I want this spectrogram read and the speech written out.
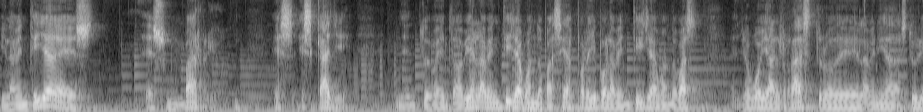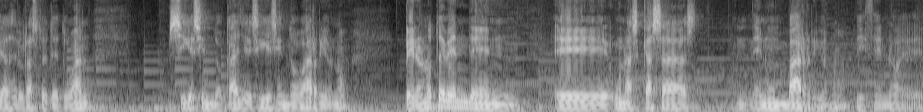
Y la ventilla es, es un barrio, es, es calle. Todavía en la ventilla, cuando paseas por ahí por la ventilla, cuando vas, yo voy al rastro de la avenida de Asturias, del rastro de Tetuán, sigue siendo calle, sigue siendo barrio, ¿no? Pero no te venden eh, unas casas en un barrio, ¿no? Dicen, no, eh,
